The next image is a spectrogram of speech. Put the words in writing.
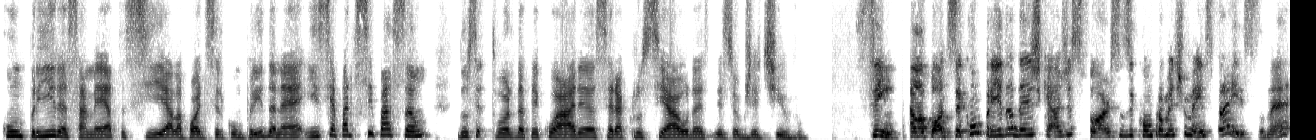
cumprir essa meta, se ela pode ser cumprida, né? E se a participação do setor da pecuária será crucial né, nesse objetivo? Sim, ela pode ser cumprida desde que haja esforços e comprometimentos para isso, né?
